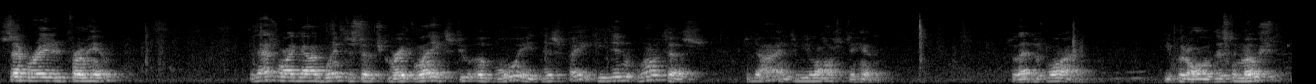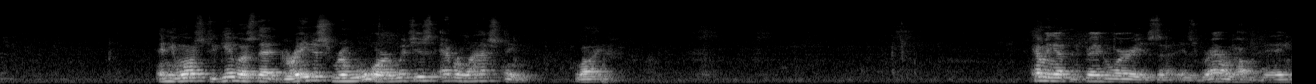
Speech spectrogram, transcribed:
separated from him. And that's why God went to such great lengths to avoid this fate. He didn't want us to die and to be lost to him. So that is why he put all of this in motion. And he wants to give us that greatest reward, which is everlasting life. Coming up in February is, uh, is Groundhog Day.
